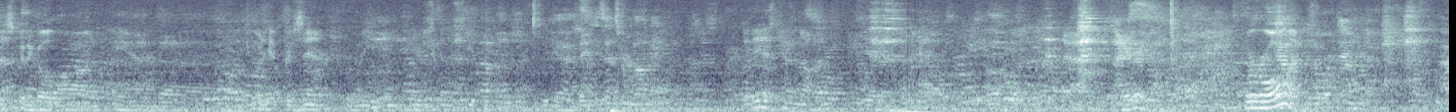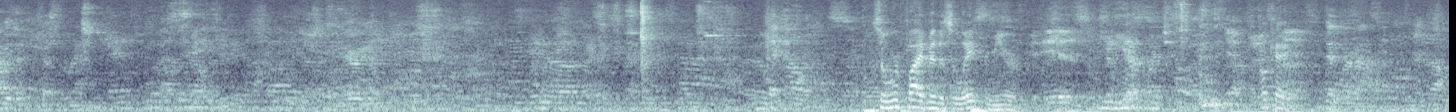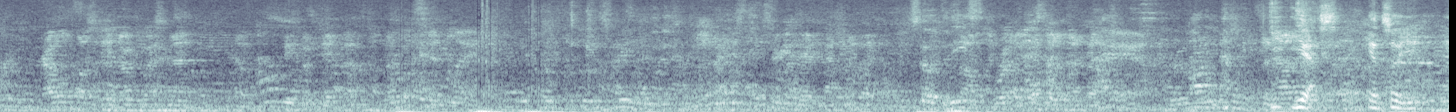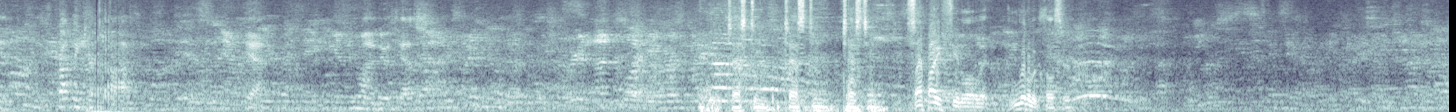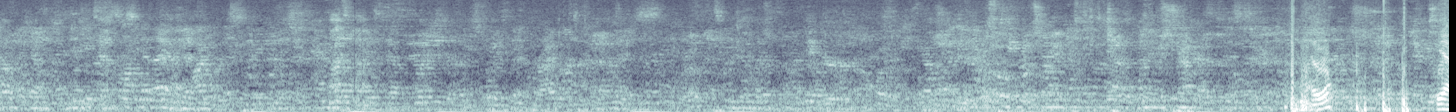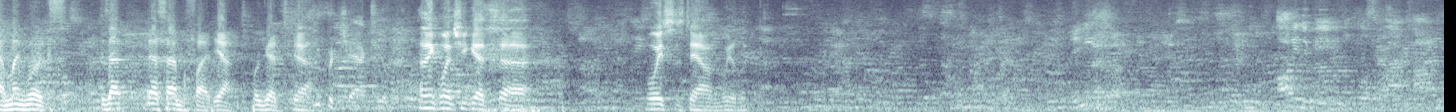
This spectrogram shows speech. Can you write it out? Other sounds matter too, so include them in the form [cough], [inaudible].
just gonna go along and, uh, you want to hit present for me, you're just going to shoot the yeah. Is that turned on? It is turned on. We're rolling. So we're five minutes away from here. It is. Okay. Yes, and so you, probably turned off. Yeah. You wanna do a test? Testing, testing, testing. So I probably should a little bit, a little bit closer. Hello? Yeah, mine works. Is that, that's amplified, yeah, we're good. Yeah. Project. I think once you get, uh, voices down, we'll, all need to be close to the laptop.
